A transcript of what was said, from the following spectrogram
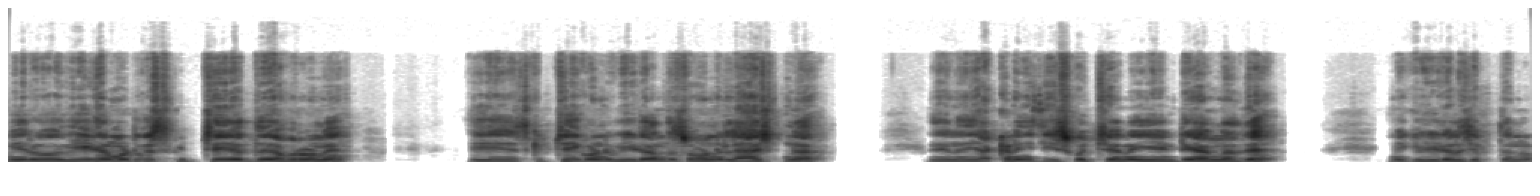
మీరు వీడియో మటుకు స్కిప్ చేయొద్దు ఎవరుని. ఈ స్కిప్ చేయకుండా వీడియో అంతా చూడండి లాస్ట్న. నేను ఎక్కడి నుంచి తీసుకొచ్చాను ఏంటి అన్నదే మీకు వీడియోలో చెప్తాను.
